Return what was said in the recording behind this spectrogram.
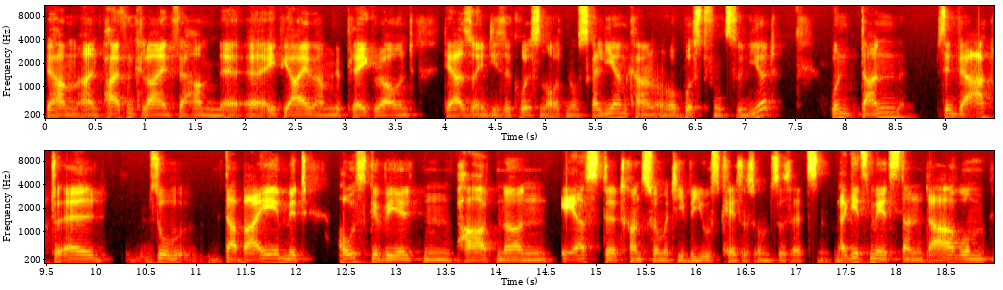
Wir haben einen Python-Client, wir haben eine äh, API, wir haben eine Playground, der also in diese Größenordnung skalieren kann und robust funktioniert. Und dann sind wir aktuell so dabei, mit ausgewählten Partnern erste transformative Use Cases umzusetzen. Da geht es mir jetzt dann darum,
